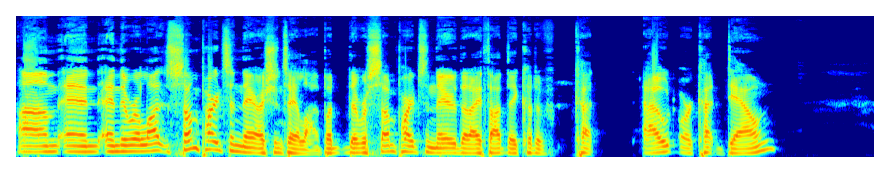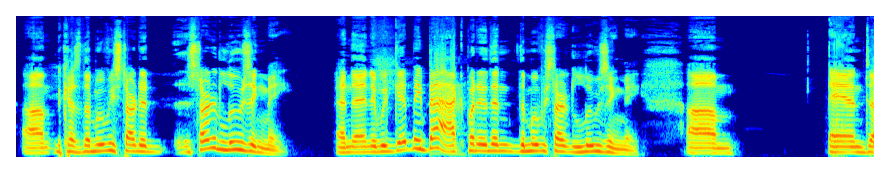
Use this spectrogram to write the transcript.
um, and and there were a lot, some parts in there. I shouldn't say a lot, but there were some parts in there that I thought they could have cut out or cut down, um, because the movie started started losing me, and then it would get me back, but it, then the movie started losing me, um, and uh,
